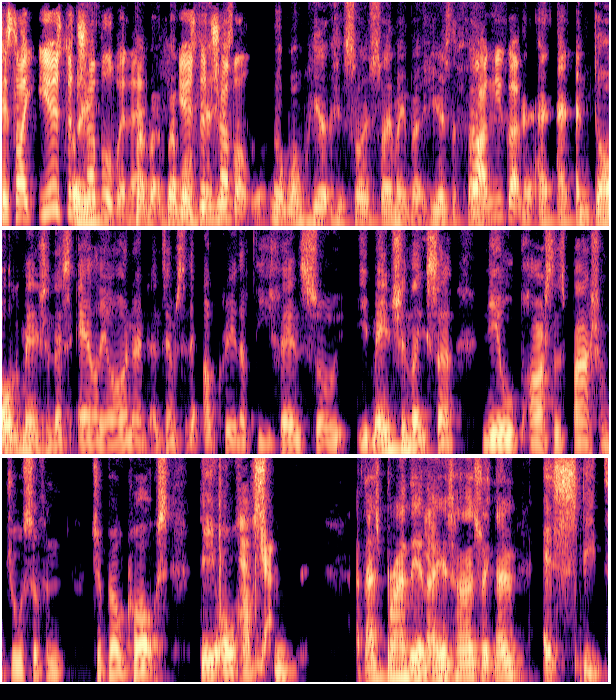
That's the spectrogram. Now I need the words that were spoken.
because, like, here's the trouble with it. But, but, but, here's well, the trouble. Here's, no, well, here, sorry, sorry, mate, but here's the thing. Go on, you go. And, and, and Dog mentioned this early on in, terms of the upgrade of defense. So you mentioned like so Neil Parsons, Basham, Joseph, and Jabril Cox. They all have yeah. speed. If that's Bradley and yeah. has right now, is speed.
